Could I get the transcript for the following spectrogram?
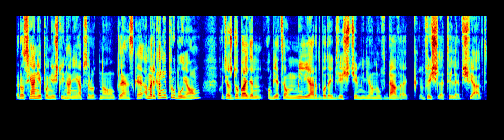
Rosjanie ponieśli na niej absolutną klęskę. Amerykanie próbują, chociaż Joe Biden obiecał miliard, bodaj 200 milionów dawek, wyśle tyle w świat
